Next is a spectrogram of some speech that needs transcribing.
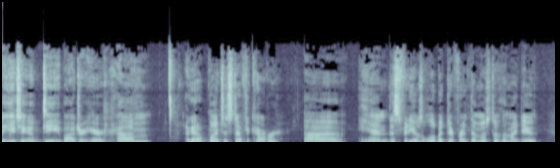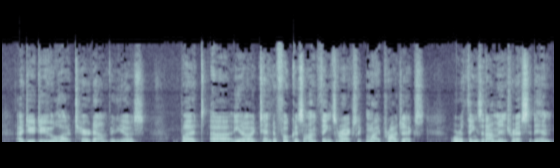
YouTube. D. Bodger here. Um, I've got a bunch of stuff to cover, uh, and this video is a little bit different than most of them I do. I do do a lot of teardown videos, but uh, you know I tend to focus on things that are actually my projects or things that I'm interested in,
